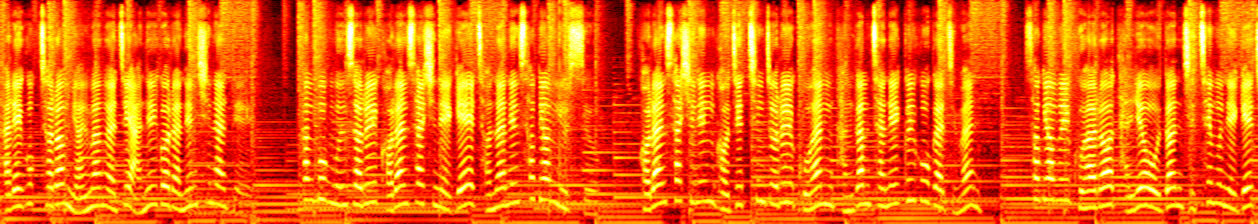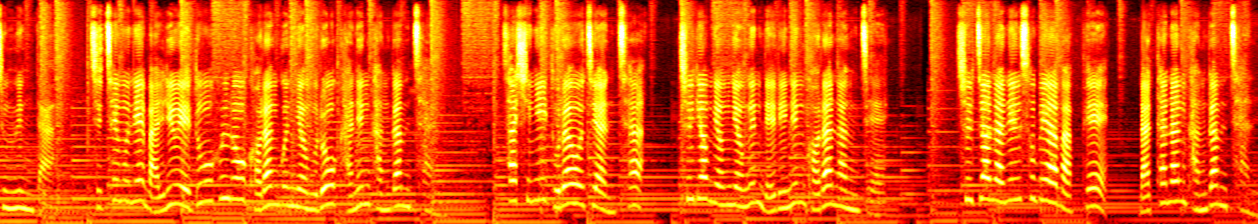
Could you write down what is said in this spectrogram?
달해국처럼 멸망하지 않을 거라는 신하들. 항복 문서를 거란 사신에게 전하는 서경유수. 거란 사신은 거짓 칭조를 고한 강감찬을 끌고 가지만 서경을 구하러 달려오던 지체문에게 죽는다. 지체문의 만류에도 홀로 거란군령으로 가는 강감찬. 사신이 돌아오지 않자 출격 명령은 내리는 거란 황제. 출전하는 소배합 앞에 나타난 강감찬.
